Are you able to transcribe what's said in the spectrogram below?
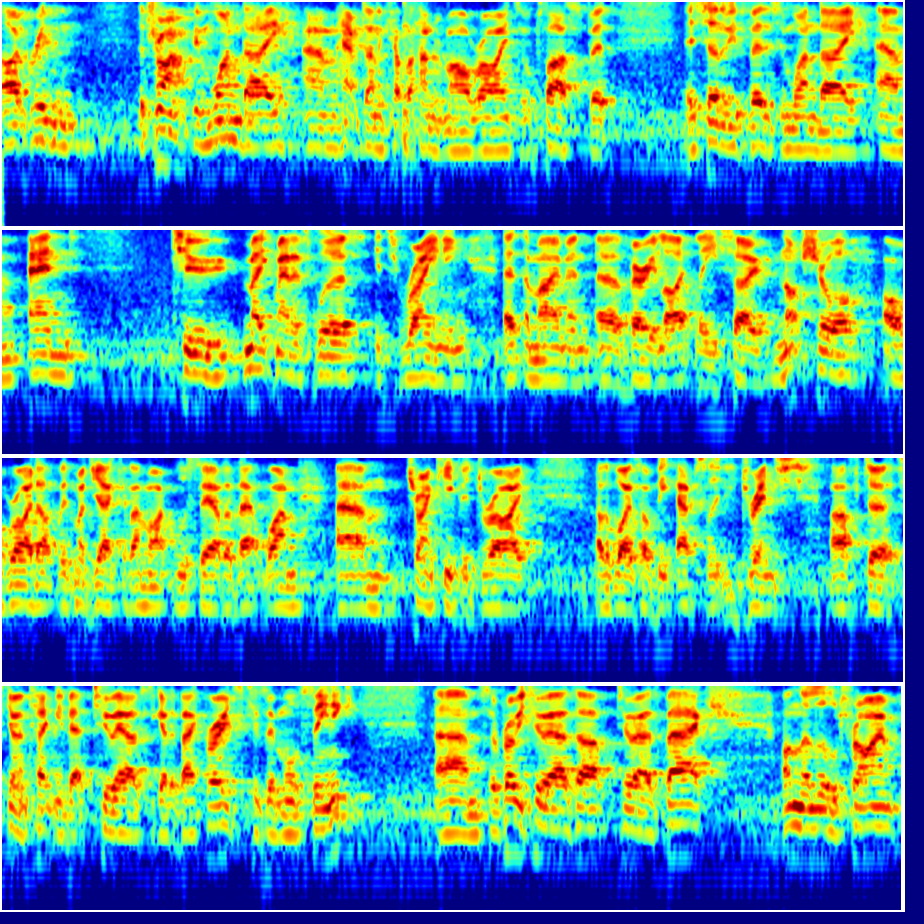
I've ridden the Triumph in one day. Um, have done a couple of hundred mile rides or plus, but it's certainly the furthest in one day. Um, and to make matters worse, it's raining at the moment uh, very lightly, so not sure I'll ride up with my jacket. I might wuss out of that one, um, try and keep it dry. Otherwise, I'll be absolutely drenched after. It's going to take me about two hours to go to back roads because they're more scenic. Um, so probably two hours up, two hours back on the little Triumph.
